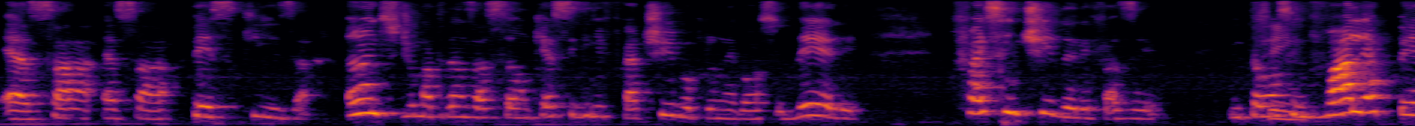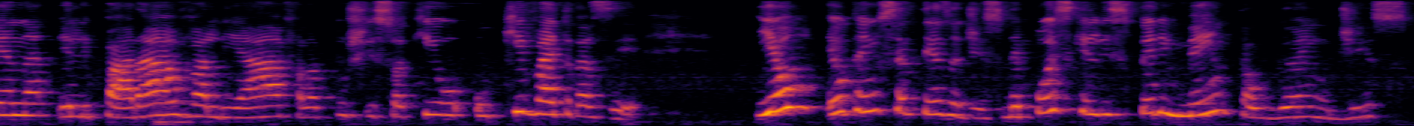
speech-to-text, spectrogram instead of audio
essa, essa pesquisa antes de uma transação que é significativa para o negócio dele, faz sentido ele fazer. Então, Sim. assim, vale a pena ele parar, avaliar, falar, puxa, isso aqui, o, o que vai trazer? E eu, eu tenho certeza disso. Depois que ele experimenta o ganho disso,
